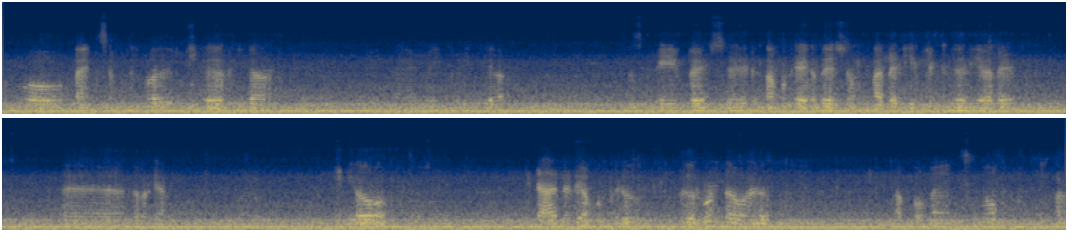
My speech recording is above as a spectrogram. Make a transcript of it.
അപ്പോൾ മാക്സിമം നിങ്ങൾ ഷെയർ ചെയ്യുക പിന്നെ ലൈക്ക് അടിക്കുക. സബ്സ്ക്രൈബേഴ്സ് നമുക്ക് ഏകദേശം നല്ല രീതിയിൽ കയറിയാൽ എന്താ പറയുക വീഡിയോ ഇടാനൊരു നമുക്കൊരു തീർവുണ്ടാവുള്ളൂ. അപ്പോൾ മാക്സിമം നിങ്ങൾ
